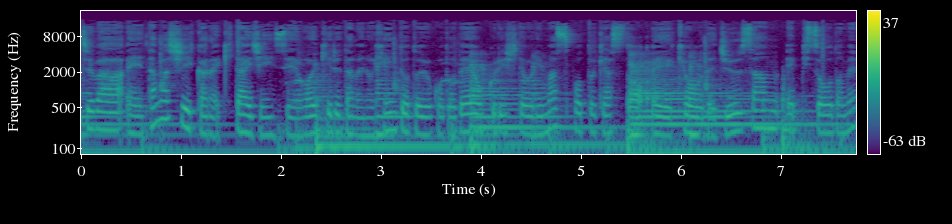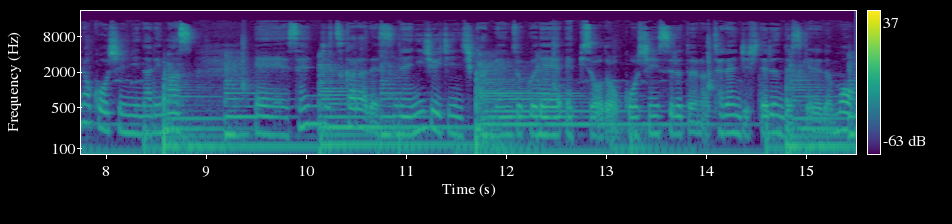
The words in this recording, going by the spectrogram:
ちは、えー、魂から生きたい人生を生きるためのヒントということでお送りしております。ポッドキャスト、えー、今日で13エピソード目の更新になります、えー、先日からですね21日間連続でエピソードを更新するというのをチャレンジしてるんですけれども、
